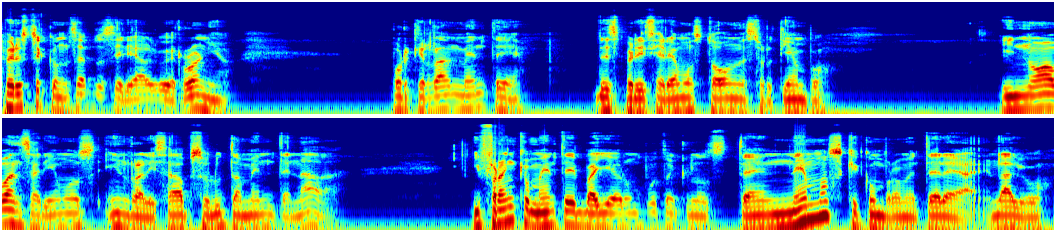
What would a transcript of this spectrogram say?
Pero este concepto sería algo erróneo, porque realmente desperdiciaríamos todo nuestro tiempo y no avanzaríamos en realizar absolutamente nada. Y francamente va a llegar un punto en que nos tenemos que comprometer en algo,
